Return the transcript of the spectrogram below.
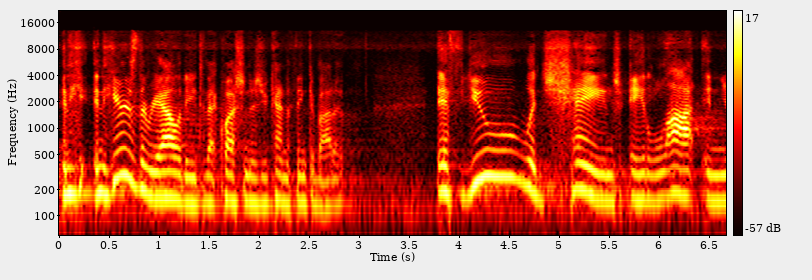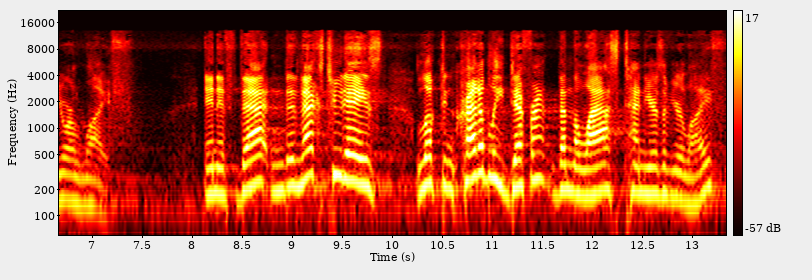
And, he, and here's the reality to that question as you kind of think about it. If you would change a lot in your life, and if that, the next two days looked incredibly different than the last 10 years of your life,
